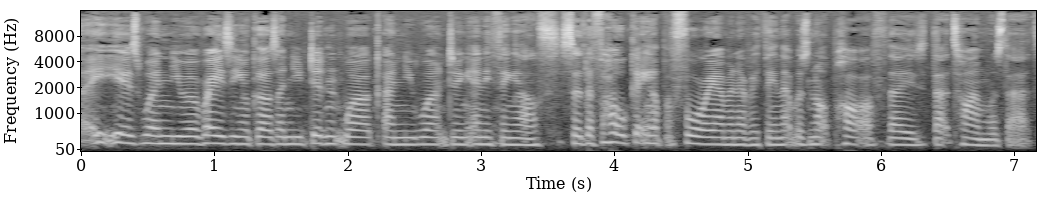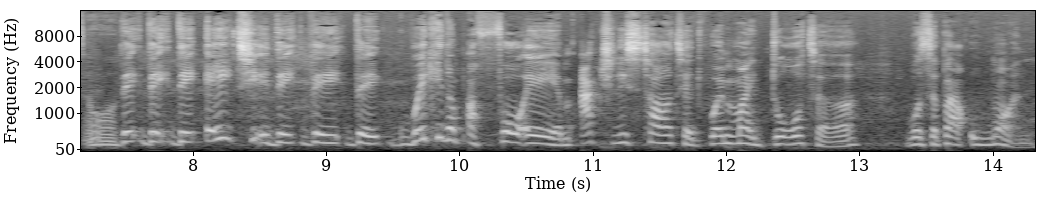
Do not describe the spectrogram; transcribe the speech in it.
eight years when you were raising your girls and you didn't work and you weren't doing anything else. So the whole getting up at 4 a.m. and everything, that was not part of those that time, was that? Or The, the, the eight, the, the, the waking up at 4 a.m. actually started when my daughter was about one.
